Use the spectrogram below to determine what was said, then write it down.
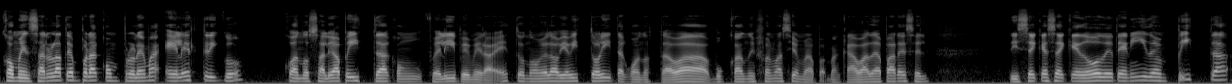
comenzaron la temporada con problemas eléctricos cuando salió a pista con Felipe, mira, esto no me lo había visto ahorita cuando estaba buscando información, me, acaba de aparecer. Dice que se quedó detenido en pista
